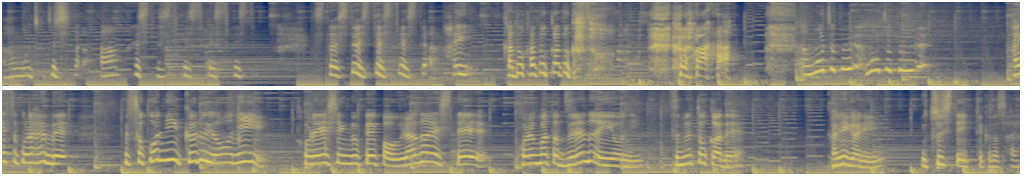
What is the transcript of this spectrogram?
あもうちょっと下あ下下下下下下下下下下下はい角角角角 あもうちょっと上もうちょっと上。はいそこら辺で。でそこに来るようにトレーシングペーパーを裏返してこれまたずれないように爪とかでガリガリ写していってください。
